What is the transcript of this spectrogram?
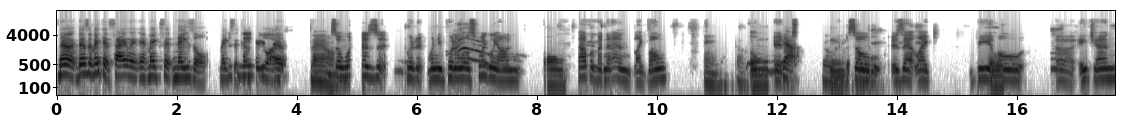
No, it doesn't make it silent. It makes it nasal. Makes It's it come through your nose. Sound. So what does it put it when you put a little squiggly on Oh, top of an end like bone? A dog. oh, It, Yeah. So is that like B O uh, H N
